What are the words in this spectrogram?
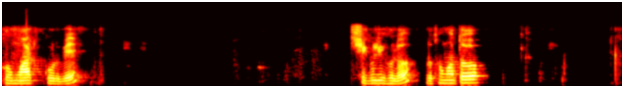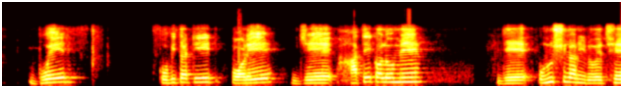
হোমওয়ার্ক করবে, সেগুলি হলো প্রথমত বইয়ের কবিতাটির পরে যে হাতে কলমে যে অনুশীলনী রয়েছে,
